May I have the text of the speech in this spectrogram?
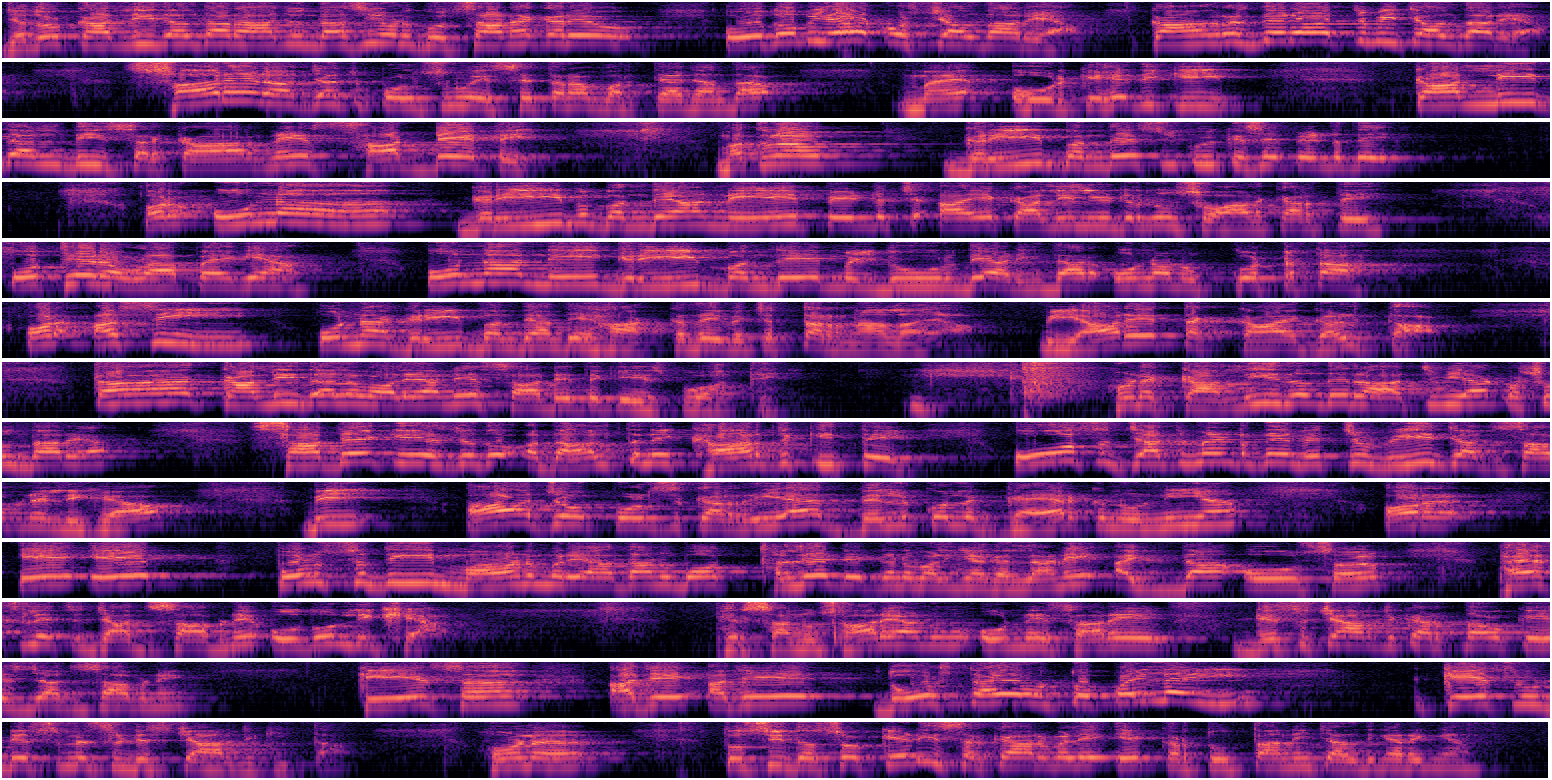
ਜਦੋਂ ਅਕਾਲੀ ਦਲ ਦਾ ਰਾਜ ਹੁੰਦਾ ਸੀ, ਹੁਣ ਗੁੱਸਾ ਨਾ ਕਰਿਓ। ਉਦੋਂ ਵੀ ਆਹ ਕੁਝ ਚੱਲਦਾ ਰਿਹਾ। ਕਾਂਗਰਸ ਦੇ ਰਾਜ 'ਚ ਵੀ ਚੱਲਦਾ ਰਿਹਾ। ਸਾਰੇ ਰਾਜਾਂ 'ਚ ਪੁਲਿਸ ਨੂੰ ਇਸੇ ਤਰ੍ਹਾਂ ਵਰਤਿਆ ਜਾਂਦਾ। ਮੈਂ ਹੋਰ ਕਿਸੇ ਦੀ ਕੀ? ਅਕਾਲੀ ਦਲ ਦੀ ਸਰਕਾਰ ਨੇ ਸਾਡੇ ਤੇ, ਮਤਲਬ ਗਰੀਬ ਬੰਦੇ ਸੀ ਕੋਈ ਕਿਸੇ ਪਿੰਡ ਦੇ। ਔਰ ਉਹਨਾਂ ਗਰੀਬ ਬੰਦਿਆਂ ਨੇ ਪਿੰਡ 'ਚ ਆਏ ਅਕਾਲੀ ਲੀਡਰ ਨੂੰ ਸਵਾਲ ਕਰਤੇ। ਉੱਥੇ ਰੌਲਾ ਪੈ ਗਿਆ। ਉਹਨਾਂ ਨੇ ਗਰੀਬ ਬੰਦੇ, ਮਜ਼ਦੂਰ, ਦਿਹਾੜੀਦਾਰ ਉਹਨਾਂ ਨੂੰ ਕੁੱਟਤਾ। ਔਰ ਅਸੀਂ ਉਹਨਾਂ ਗਰੀਬ ਬੰਦਿਆਂ ਦੇ ਹੱਕ ਦੇ ਵਿੱਚ ਧਰਨਾ ਲਾਇਆ ਵੀ ਯਾਰ ਇਹ ਧੱਕਾ ਹੈ ਗਲਤ ਆ। ਤਾਂ ਅਕਾਲੀ ਦਲ ਵਾਲਿਆਂ ਨੇ ਸਾਡੇ ਤੇ ਕੇਸ ਪਵਾਤੇ। ਹੁਣ ਅਕਾਲੀ ਦਲ ਦੇ ਰਾਜ 'ਚ ਵੀ ਆ ਕੁਝ ਹੁੰਦਾ ਰਿਹਾ। ਸਾਡੇ ਕੇਸ ਜਦੋਂ ਅਦਾਲਤ ਨੇ ਖਾਰਜ ਕੀਤੇ, ਉਸ ਜੱਜਮੈਂਟ ਦੇ ਵਿੱਚ ਵੀ ਜੱਜ ਸਾਹਿਬ ਨੇ ਲਿਖਿਆ ਵੀ ਆ ਜੋ ਪੁਲਿਸ ਕਰ ਰਹੀ ਹੈ, ਬਿਲਕੁਲ ਗੈਰ ਕਾਨੂੰਨੀ ਆ। ਔਰ ਇਹ ਇਹ ਪੁਲਿਸ ਦੀ ਮਾਣ ਮਰਿਆਦਾ ਨੂੰ ਬਹੁਤ ਥੱਲੇ ਡੇਗਣ ਵਾਲੀਆਂ ਗੱਲਾਂ ਨੇ। ਐਦਾਂ ਉਸ ਫੈਸਲੇ 'ਚ ਜੱਜ ਸਾਹਿਬ ਨੇ ਉਦੋਂ ਲਿਖਿਆ। ਫਿਰ ਸਾਨੂੰ ਸਾਰਿਆਂ ਨੂੰ ਉਹਨੇ ਸਾਰੇ ਡਿਸਚਾਰਜ ਕਰਤਾ ਉਹ ਕੇਸ ਜੱਜ ਸਾਹਿਬ ਨੇ। ਕੇਸ ਅਜੇ ਅਜੇ ਦੋਸ਼ ਤੈਅ ਹੋਣ ਤੋਂ ਪਹਿਲਾਂ ਹੀ ਕੇਸ ਨੂੰ ਡਿਸਮਿਸ ਡਿਸਚਾਰਜ ਕੀਤਾ। ਹੁਣ ਤੁਸੀਂ ਦੱਸੋ ਕਿਹੜੀ ਸਰਕਾਰ ਵੇਲੇ ਇਹ ਕਰਤੂਤਾਂ ਨਹੀਂ ਚੱਲਦੀਆਂ ਰਹੀਆਂ?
